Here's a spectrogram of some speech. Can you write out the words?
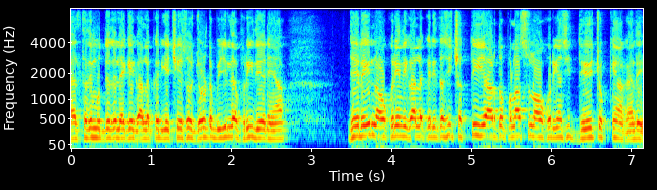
ਹੈਲਥ ਦੇ ਮੁੱਦੇ ਤੇ ਲੈ ਕੇ ਗੱਲ ਕਰੀਏ 600 ਯੂਨਿਟ ਬਿਜਲੀ ਦਾ ਫ੍ਰੀ ਦੇ ਰਹੇ ਹਾਂ। ਜੇ ਰਹੀ ਨੌਕਰੀਆਂ ਦੀ ਗੱਲ ਕਰੀਏ ਤਾਂ ਅਸੀਂ 36000 ਤੋਂ ਪਲੱਸ ਨੌਕਰੀਆਂ ਅਸੀਂ ਦੇ ਚੁੱਕੇ ਹਾਂ ਕਹਿੰਦੇ।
